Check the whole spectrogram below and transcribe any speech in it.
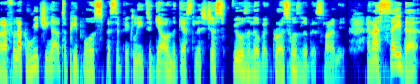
But I feel like reaching out to people specifically to get on the guest list just feels a little bit gross, feels a little bit slimy. And I say that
